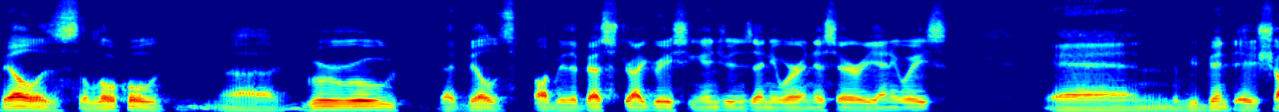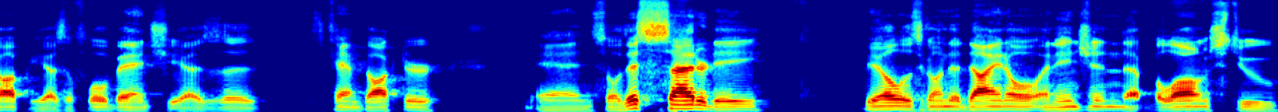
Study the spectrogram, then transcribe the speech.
Bill is a local uh, guru that builds probably the best drag racing engines anywhere in this area anyways. And we've been to his shop. He has a flow bench. He has a cam doctor. And so this Saturday, Bill is going to dyno an engine that belongs to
